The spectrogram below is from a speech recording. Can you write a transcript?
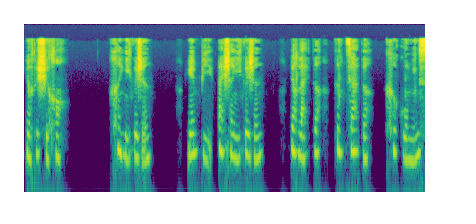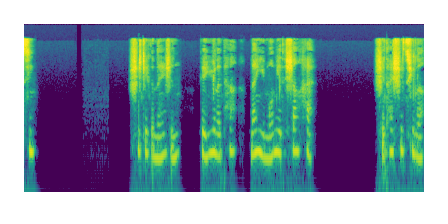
有的时候，恨一个人，远比爱上一个人要来的更加的刻骨铭心。是这个男人给予了他难以磨灭的伤害，使他失去了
